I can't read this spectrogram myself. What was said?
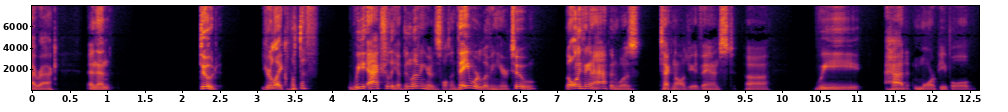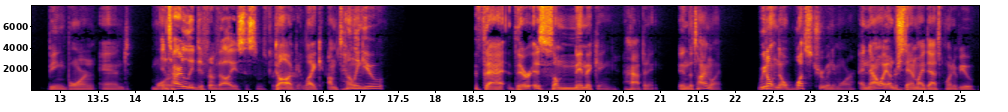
Iraq. And then, dude, you're like, what the? F-? We actually have been living here this whole time. They were living here too. The only thing that happened was technology advanced. Uh, we had more people being born and more Entirely different value systems. For dog. sure. Like I'm telling you that there is some mimicking happening in the timeline. We don't know what's true anymore. And now I understand my dad's point of view,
